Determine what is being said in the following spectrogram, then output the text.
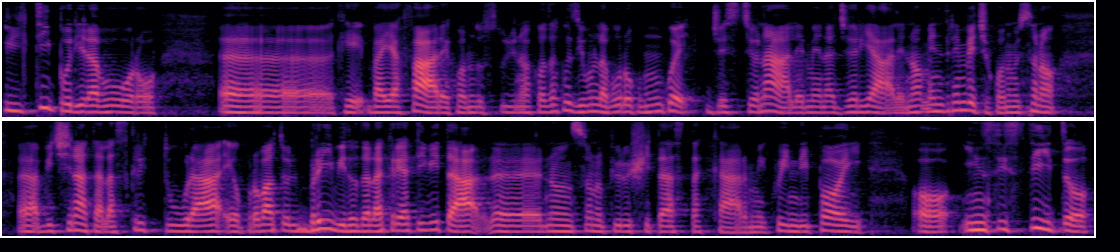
il tipo di lavoro eh, che vai a fare quando studi una cosa così è un lavoro comunque gestionale, manageriale, no? mentre invece quando mi sono eh, avvicinata alla scrittura e ho provato il brivido della creatività eh, non sono più riuscita a staccarmi, quindi poi ho insistito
